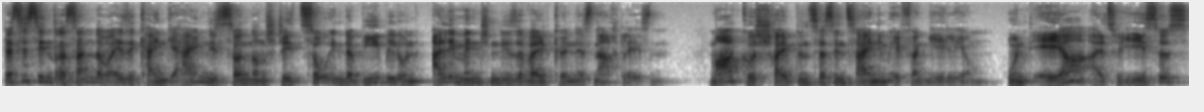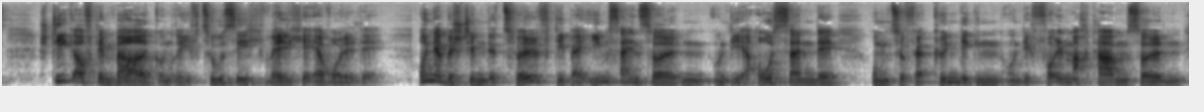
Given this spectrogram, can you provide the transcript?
Das ist interessanterweise kein Geheimnis, sondern steht so in der Bibel und alle Menschen dieser Welt können es nachlesen. Markus schreibt uns das in seinem Evangelium. Und er, also Jesus, stieg auf den Berg und rief zu sich, welche er wollte. Und er bestimmte zwölf, die bei ihm sein sollten und die er aussandte, um zu verkündigen und die Vollmacht haben sollten,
